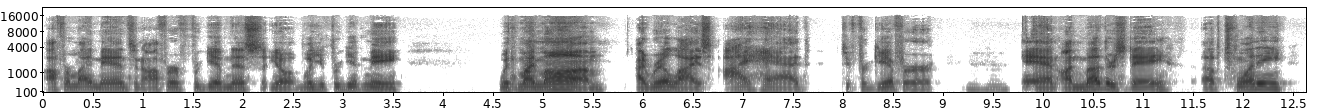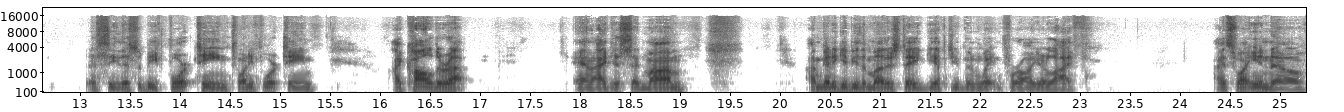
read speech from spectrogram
offer my amends and offer forgiveness. You know, will you forgive me? With my mom, I realized I had to forgive her. mhm. And on Mother's Day of 20, let's see, this would be 14, 2014, I called her up and I just said, Mom, I'm going to give you the Mother's Day gift you've been waiting for all your life. I just want you to know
